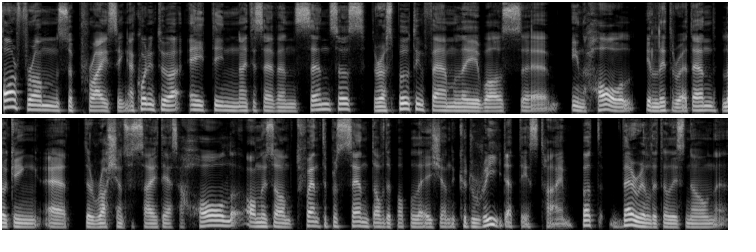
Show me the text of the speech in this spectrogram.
far from surprising. According to a 1897 census, the Rasputin family was uh, in whole illiterate and looking at the Russian society as a whole, only some 20% of the population could read at this time. But very little is known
